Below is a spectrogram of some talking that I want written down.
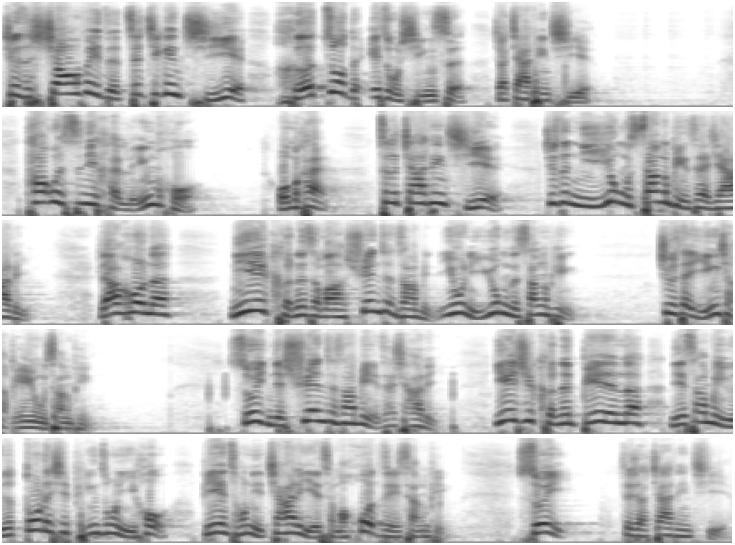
就是消费者直接跟企业合作的一种形式，叫家庭企业。它会使你很灵活。我们看这个家庭企业，就是你用商品在家里，然后呢？你也可能什么宣传商品，因为你用的商品就在影响别人用商品，所以你的宣传商品也在家里。也许可能别人呢，你的商品有的多了一些品种以后，别人从你家里也什么获得这些商品，所以这叫家庭企业。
